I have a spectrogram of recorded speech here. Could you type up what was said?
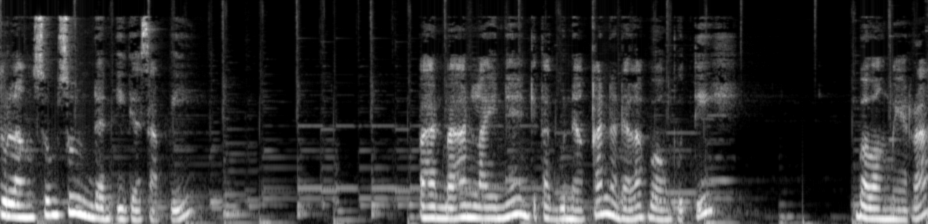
tulang sumsum dan iga sapi. Bahan-bahan lainnya yang kita gunakan adalah bawang putih, bawang merah,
